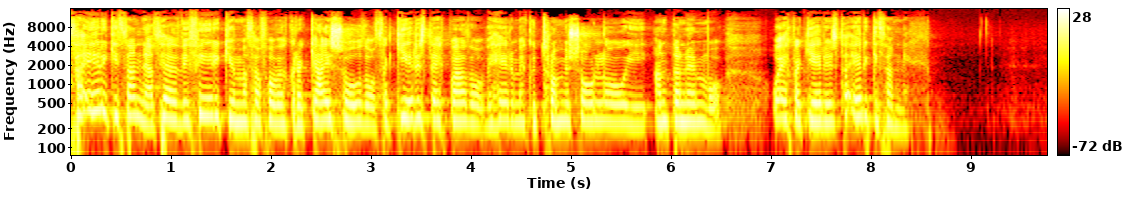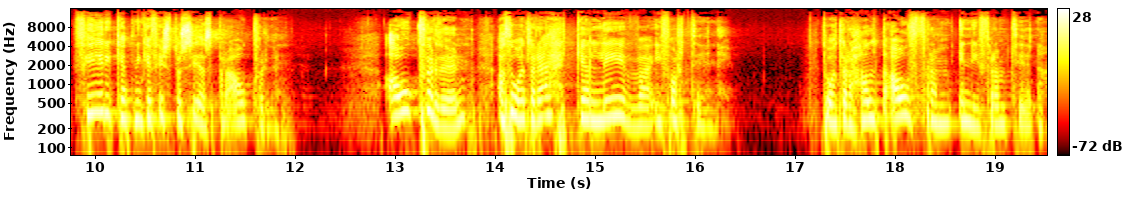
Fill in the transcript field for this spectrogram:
það er ekki þannig að þegar við fyrirgjum að það fáum við eitthvað gæsóð og það gerist eitthvað og við heyrum eitthvað trommusóló í andanum og, og eitthvað gerist, það er ekki þannig. Fyrirgefning er fyrst og síðast bara ákverðun ákverðun að þú ætlar ekki að lifa í fortíðinni. Þú ætlar að halda áfram inn í framtíðina.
